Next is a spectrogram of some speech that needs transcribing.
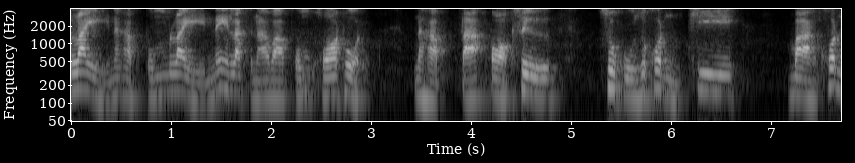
ไล่นะครับ ผมไล่ในลักษณะว่าผมขอโทษนะครับตาออกสื่อสุขูสุคนที่บางคน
